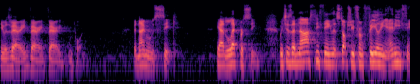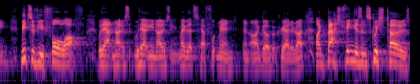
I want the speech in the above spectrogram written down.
he was very, very, very important. But Naaman was sick. He had leprosy, which is a nasty thing that stops you from feeling anything. Bits of you fall off without, notice, without you noticing. Maybe that's how Footman and I Girl got created, right? Like bashed fingers and squished toes.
